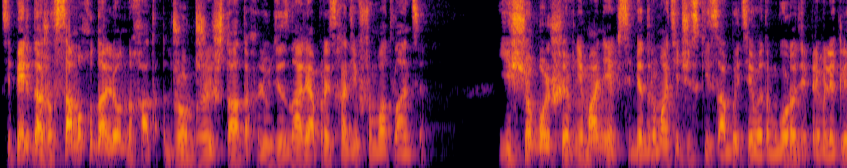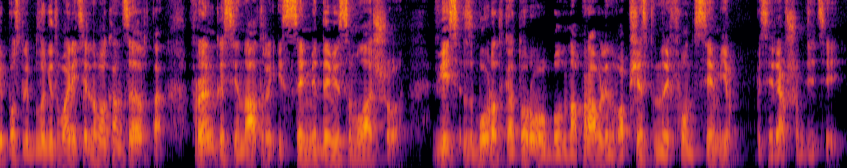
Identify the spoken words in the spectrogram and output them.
Теперь даже в самых удаленных от Джорджии штатах люди знали о происходившем в Атланте. Еще большее внимание к себе драматические события в этом городе привлекли после благотворительного концерта Фрэнка Синатры и Сэмми Дэвиса-младшего, весь сбор от которого был направлен в общественный фонд семьям, потерявшим детей.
